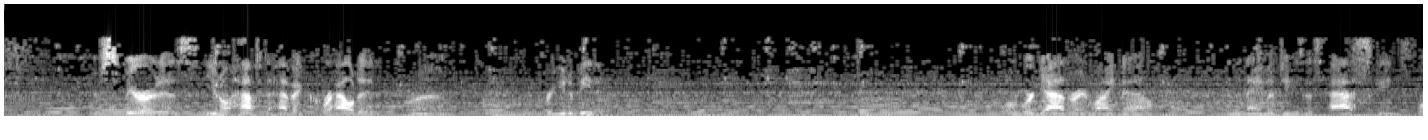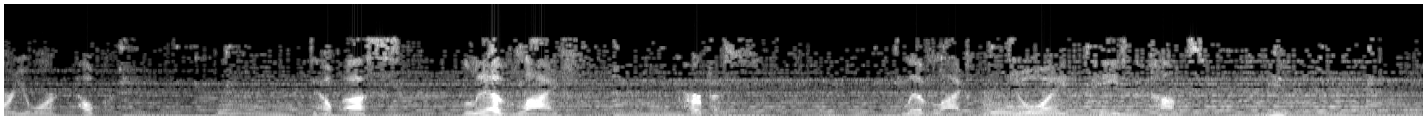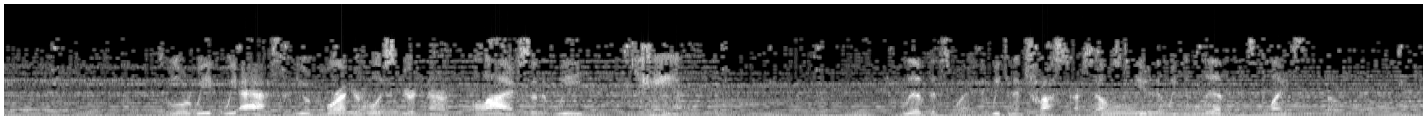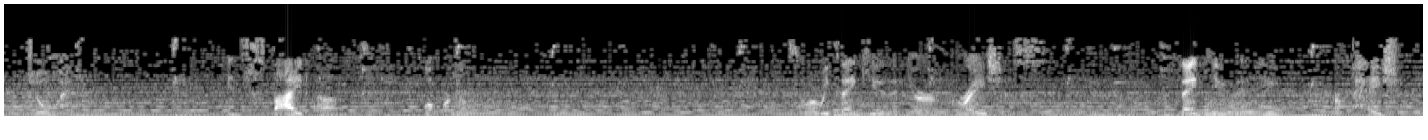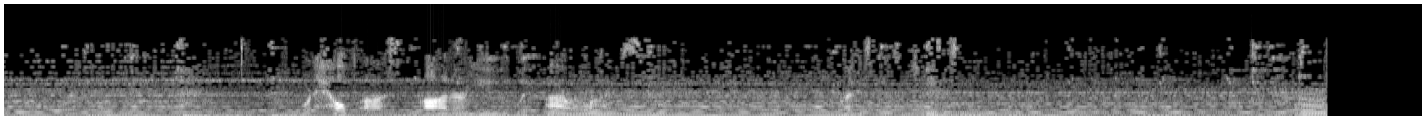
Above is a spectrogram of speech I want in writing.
your spirit is you don't have to have a crowded room for you to be there. Lord, we're gathering right now in the name of Jesus, asking for your help to help us live life purpose, live life with joy and peace that comes from you. Lord, we, we ask that you would pour out your Holy Spirit in our lives so that we can live this way, that we can entrust ourselves to you, that we can live in this place of joy in spite of what we're going through. So, Lord, we thank you that you're gracious. Thank you that you are patient.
